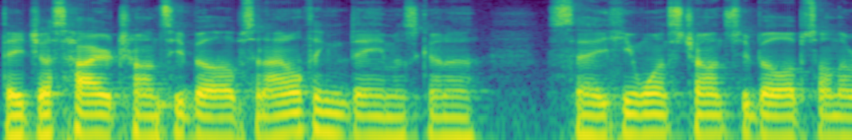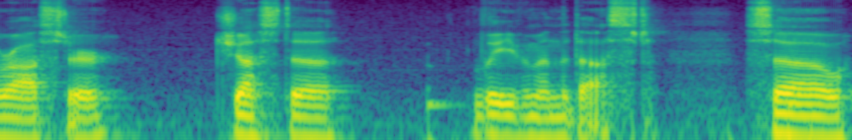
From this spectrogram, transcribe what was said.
they just hired Chauncey Billups, and I don't think Dame is going to say he wants Chauncey Billups on the roster just to leave him in the dust. So,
